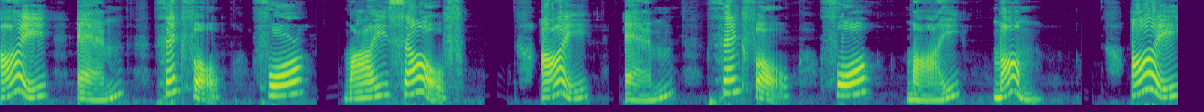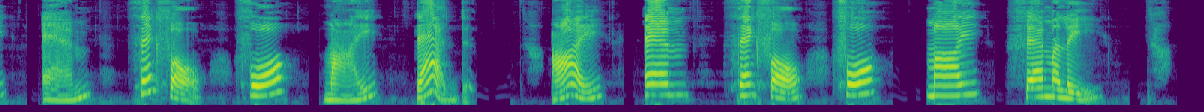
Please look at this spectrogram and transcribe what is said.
I am thankful for myself. I am thankful for my mom. I am thankful for my dad. I am thankful for my family.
